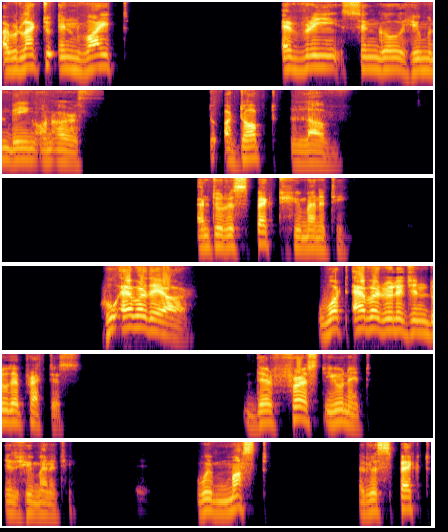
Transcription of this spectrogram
I would like to invite every single human being on earth to adopt love and to respect humanity whoever they are, whatever religion do they practice, their first unit is humanity. We must respect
